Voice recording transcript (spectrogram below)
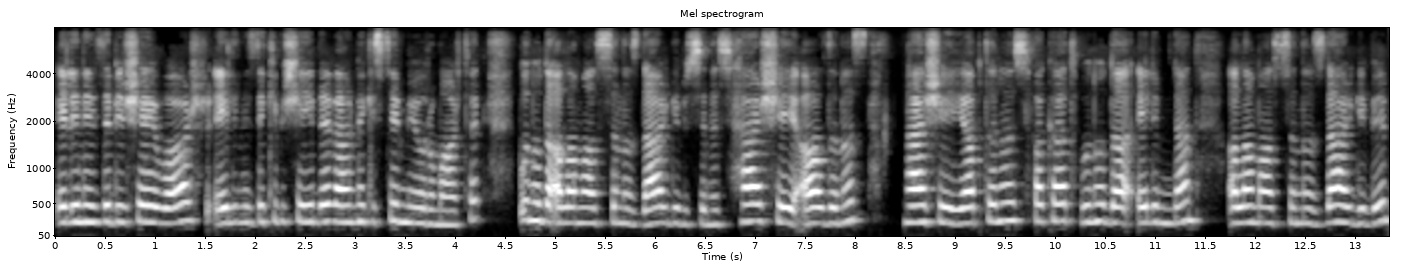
elinizde bir şey var. Elinizdeki bir şeyi de vermek istemiyor istemiyorum artık. Bunu da alamazsınız der gibisiniz. Her şeyi aldınız, her şeyi yaptınız fakat bunu da elimden alamazsınız der gibi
